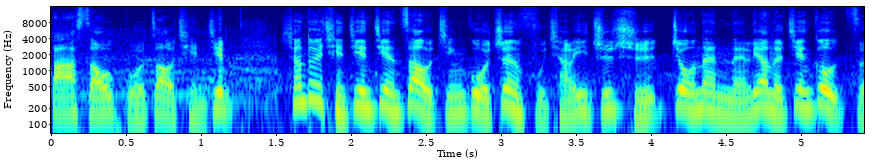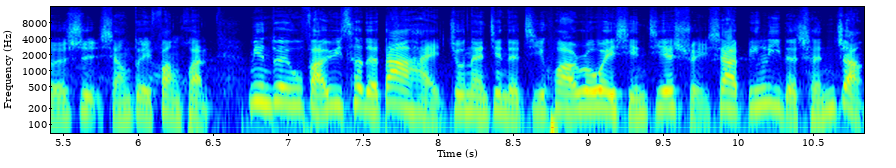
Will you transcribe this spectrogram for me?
八艘国造潜舰。相对潜舰建造，经过政府强力支持，救难能量的建构则是相对放缓。面对无法预测的大海，救难舰的计划若未衔接水下兵力的成长，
